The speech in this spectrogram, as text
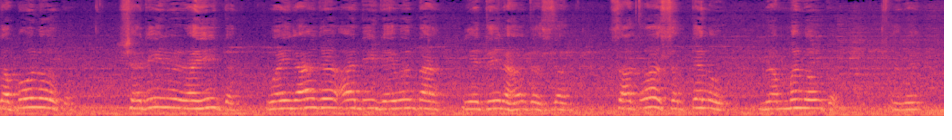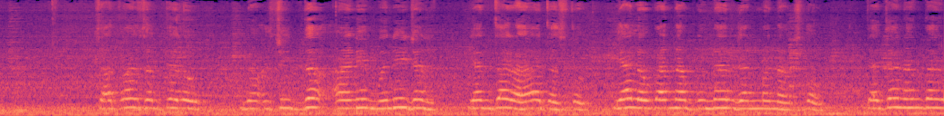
कपोलोक शरीर रहित वैराग आदी देवता येथे राहत असतात. सातवा सत्यलोक. ब्रह्मलोक. सातवा सत्यलोक. सिद्ध आणि मुनिजन यांचा राहत असतो. या लोकांना पुनर्जन्म नसतो. त्याच्यानंतर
